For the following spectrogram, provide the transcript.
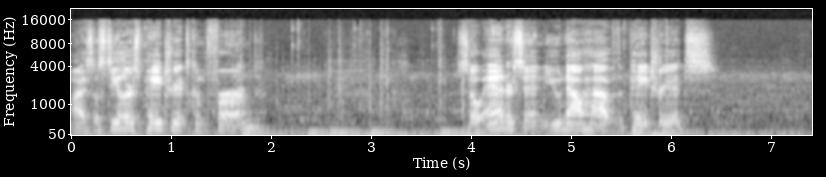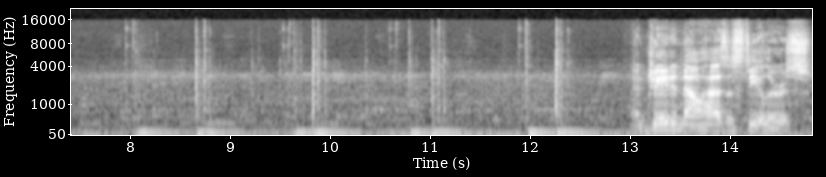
All right, so Steelers Patriots confirmed. So Anderson, you now have the Patriots. And Jaden now has the Steelers.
